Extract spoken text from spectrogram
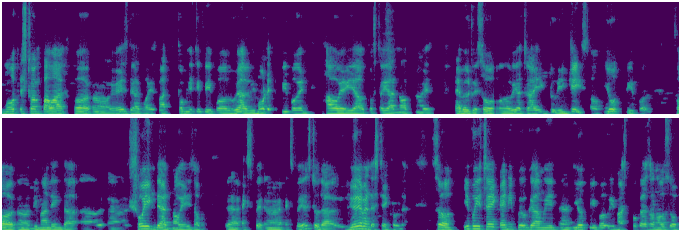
most strong power for uh, raise their voice but community people who are remote people in Haor area Costa are not uh, able to. So uh, we are trying to engage of youth people for uh, demanding the showing their knowledge of exp experience to the relevant stakeholder. So if we take any program with uh, youth people, we must focus on also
